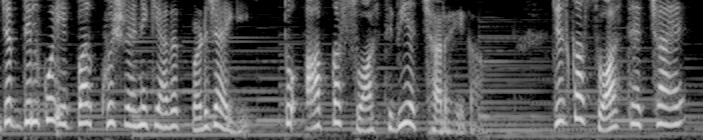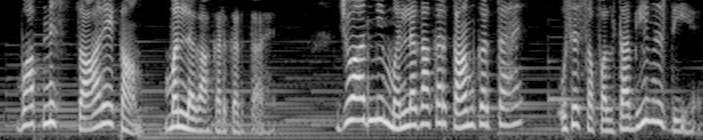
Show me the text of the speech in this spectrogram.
जब दिल को एक बार खुश रहने की आदत पड़ जाएगी तो आपका स्वास्थ्य भी अच्छा रहेगा। जिसका स्वास्थ्य अच्छा है, वह अपने सारे काम मन लगाकर करता है। जो आदमी मन लगाकर काम करता है, उसे सफलता भी मिलती है।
